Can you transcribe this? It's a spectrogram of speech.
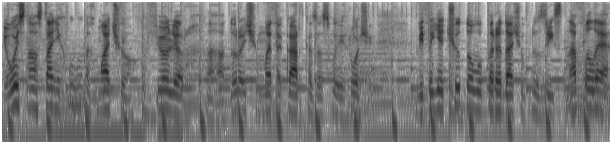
І ось на останніх хвилинах матчу Фьолер, ага, до речі, мета-картка за свої гроші, віддає чудову передачу в розріз на Пеле,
